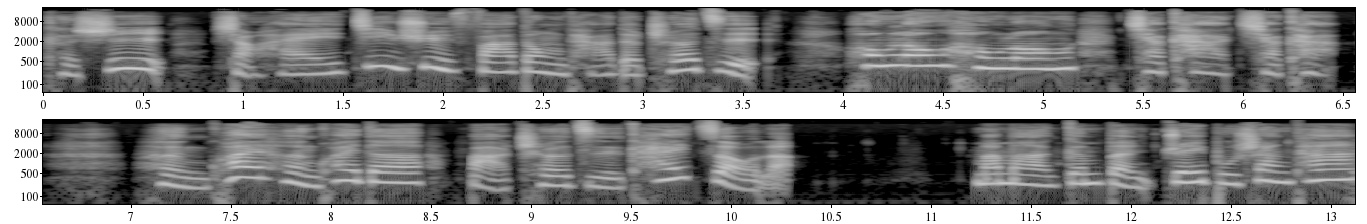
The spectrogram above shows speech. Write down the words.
可是小孩继续发动他的车子，轰隆轰隆，恰咔恰咔，很快很快的把车子开走了。妈妈根本追不上他。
